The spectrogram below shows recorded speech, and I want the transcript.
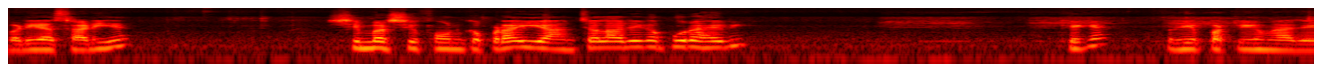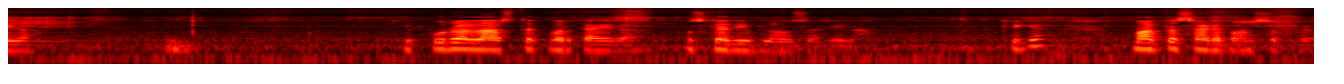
बढ़िया साड़ी है। शिमर शिफोन कपड़ा, ये आंचल आ जाएगा पूरा हैवी ठीक है? और ये पटलियों में आ जाएगा। ये पूरा लास्ट तक वर्क आएगा। उसका ये ब्लाउज आ जाएगा। ठीक है? मात्र साढ़े पाँच सौ रुपये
